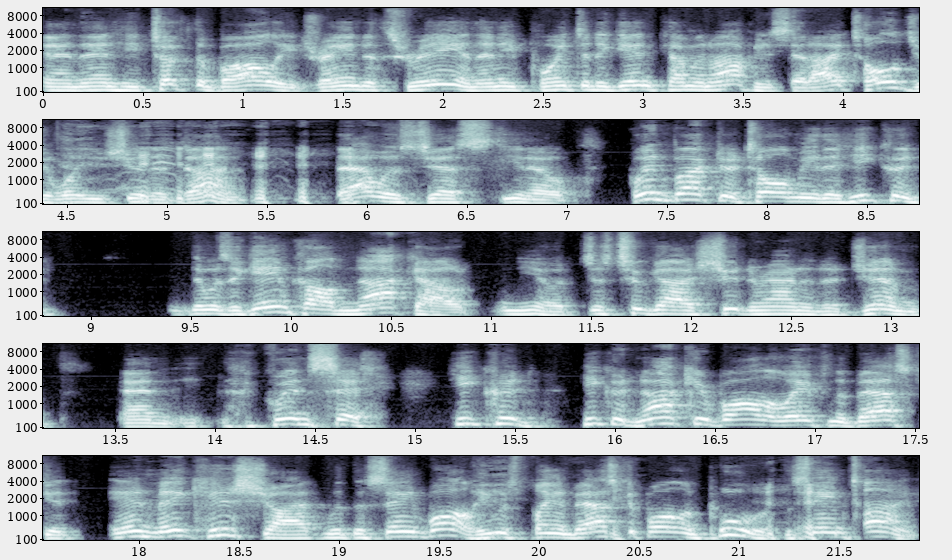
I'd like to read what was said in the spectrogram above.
and then he took the ball. He drained a three, and then he pointed again, coming off. He said, "I told you what you should have done." that was just, you know, Quinn Buckner told me that he could. There was a game called Knockout. You know, just two guys shooting around in a gym, and Quinn said he could he could knock your ball away from the basket and make his shot with the same ball. He was playing basketball and pool at the same time.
